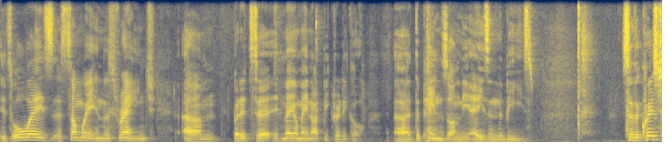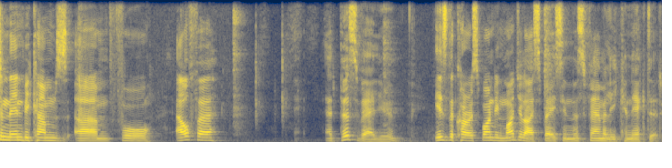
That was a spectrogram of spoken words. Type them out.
It's always uh, somewhere in this range, um, but it's, uh, it may or may not be critical. Uh, depends on the A's and the B's. So the question then becomes um, for alpha at this value, is the corresponding moduli space in this family connected?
